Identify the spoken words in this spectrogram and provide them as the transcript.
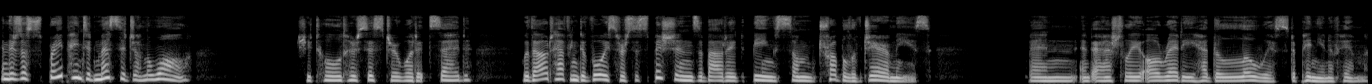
and there's a spray painted message on the wall. She told her sister what it said, without having to voice her suspicions about it being some trouble of Jeremy's. Ben and Ashley already had the lowest opinion of him.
